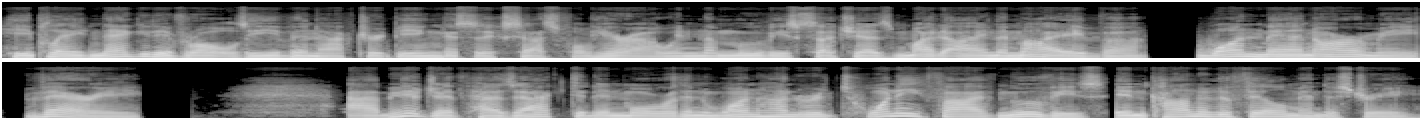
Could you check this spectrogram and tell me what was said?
He played negative roles even after being a successful hero in the movies such as Mudai Namaiva, One Man Army, Very. Abhijit has acted in more than 125 movies in Kannada film industry.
